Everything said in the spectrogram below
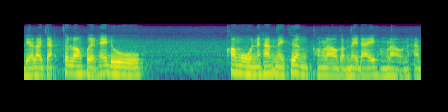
เดี๋ยวเราจะทดลองเปิดให้ดูข้อมูลนะครับในเครื่องของเรากับในไดร์ของเรานะครับ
